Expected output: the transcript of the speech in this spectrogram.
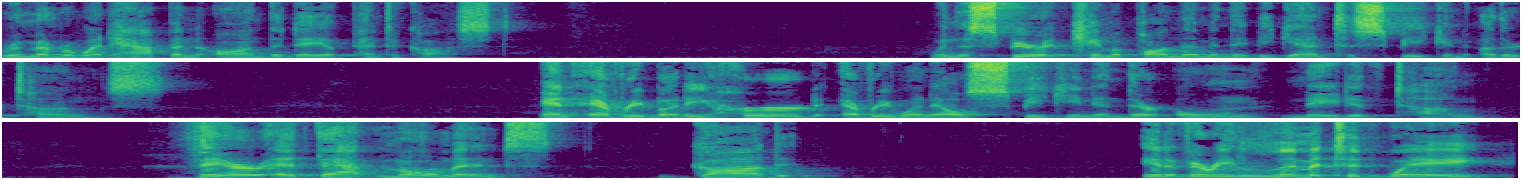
Remember what happened on the day of Pentecost? when the Spirit came upon them and they began to speak in other tongues. And everybody heard everyone else speaking in their own native tongue. There at that moment, God, in a very limited way,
